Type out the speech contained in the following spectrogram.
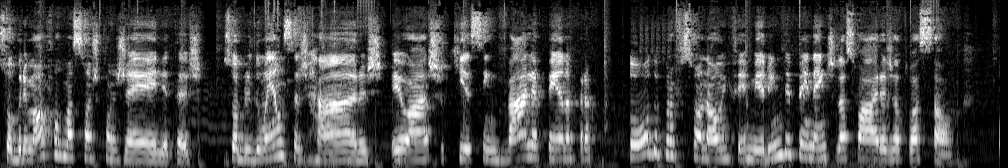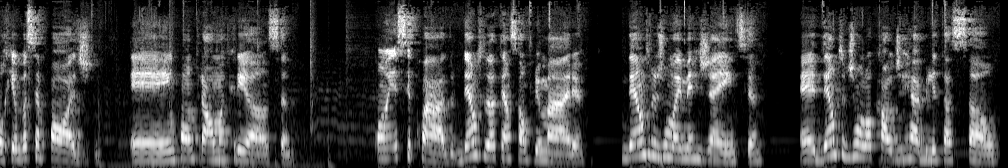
sobre malformações congênitas, sobre doenças raras, eu acho que assim vale a pena para todo profissional enfermeiro, independente da sua área de atuação. Porque você pode é, encontrar uma criança com esse quadro dentro da atenção primária, dentro de uma emergência, é, dentro de um local de reabilitação.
